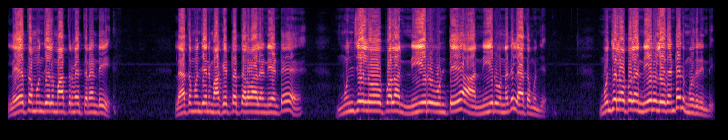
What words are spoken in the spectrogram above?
లేత ముంజలు మాత్రమే తినండి. లేత ముంజని మాకెట్లా తెలవాలండి అంటే ముంజె లోపల నీరు ఉంటే ఆ నీరు ఉన్నది లేత ముంజె. ముంజె లోపల నీరు లేదంటే అది ముదిరింది.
